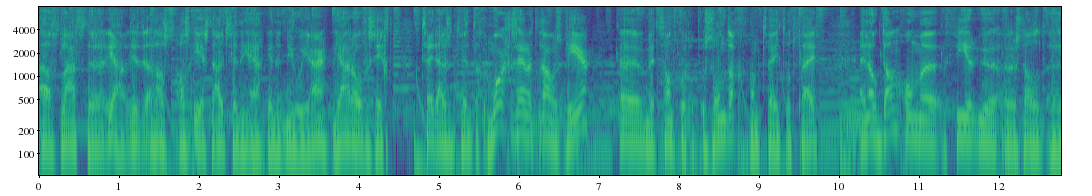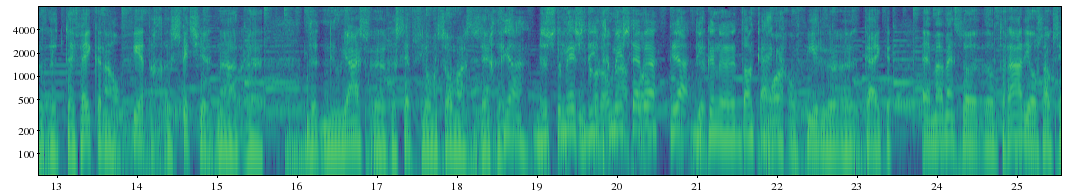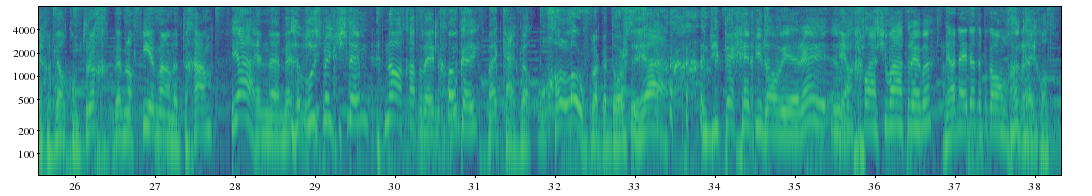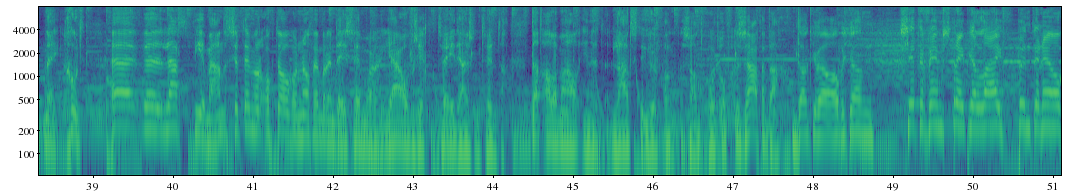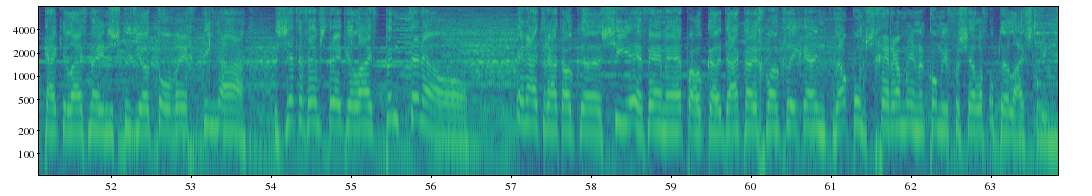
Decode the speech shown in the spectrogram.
als laatste, ja, als, als eerste uitzending eigenlijk in het nieuwe jaar. Jaaroverzicht 2020. Morgen zijn we trouwens weer uh, met Zandvoort op zondag van 2 tot 5. En ook dan om uh, 4 uur uh, zal het tv-kanaal 40 switchen naar de nieuwjaarsreceptie, om het zo maar te zeggen. Ja, dus de mensen die het gemist hebben, ja, die kunnen dan kijken. Morgen om 4 uur kijken. En maar mensen op de radio zou ik zeggen, welkom terug. We hebben nog vier maanden te gaan. Ja, en, uh, met... hoe is het met je stem? nou, het gaat redelijk goed. Oké. Maar ik krijg wel ongelofelijke dorst. Ja, en die pech heb je dan weer, hè? Een glaasje water hebben? Ja, nee, dat heb ik al geregeld. Nee, goed. Uh, de laatste vier maanden, september, oktober, november en december, jaaroverzicht 2020. Dat allemaal in het laatste uur van Zandvoort op zaterdag. Dankjewel Albert-Jan. zfm-live.nl, kijk je live mee in de studio Tolweg 10A. zfm-live.nl en uiteraard ook de CFM-app. Ook uh, daar kan je gewoon klikken en welkom scherm. En dan kom je vanzelf op de livestream.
